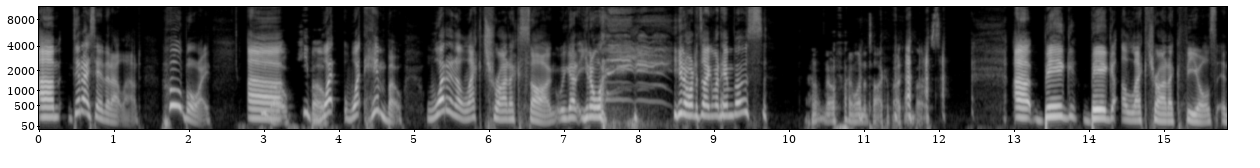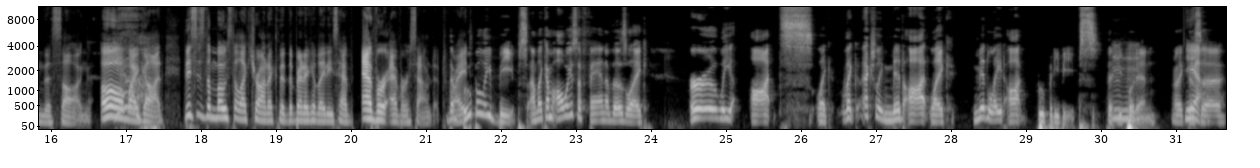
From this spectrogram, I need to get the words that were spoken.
um, did I say that out loud? Who boy. Uh, Hebo. Hebo. What what himbo? What an electronic song. We got you don't want you don't want to talk about himbos? I don't know if I want to talk about himbos. Uh big big electronic feels in this song. Oh my god. This is the most electronic that the Renegade Ladies have ever ever sounded, right? the right? boopily beeps. I'm like, I'm always a fan of those like early aughts, like like actually mid aught, like mid late aught boopity beeps that you put in, like this. Mm-hmm. Yeah. Uh,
